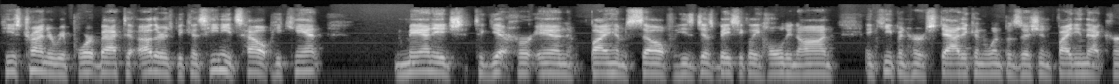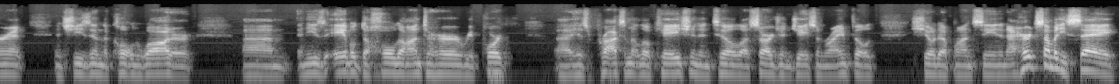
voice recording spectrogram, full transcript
He's trying to report back to others because he needs help. He can't managed to get her in by himself. He's just basically holding on and keeping her static in one position, fighting that current, and she's in the cold water. Um, and he's able to hold on to her, report uh, his approximate location until uh, Sergeant Jason Reinfeld showed up on scene. And I heard somebody say,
